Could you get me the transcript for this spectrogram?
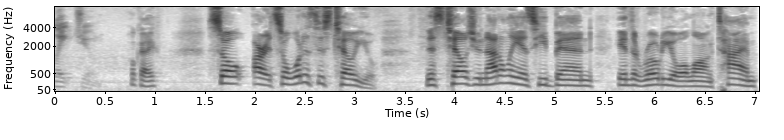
late June. Okay. So, all right. So, what does this tell you? This tells you not only has he been in the rodeo a long time,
